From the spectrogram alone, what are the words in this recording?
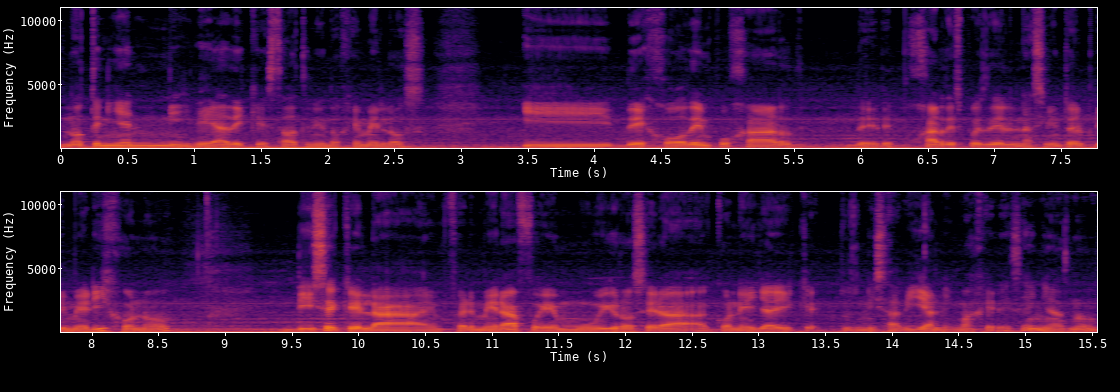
no tenía ni idea de que estaba teniendo gemelos y dejó de empujar, de, empujar después del nacimiento del primer hijo, ¿no? Dice que la enfermera fue muy grosera con ella y que pues ni sabía el lenguaje de señas, ¿no?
